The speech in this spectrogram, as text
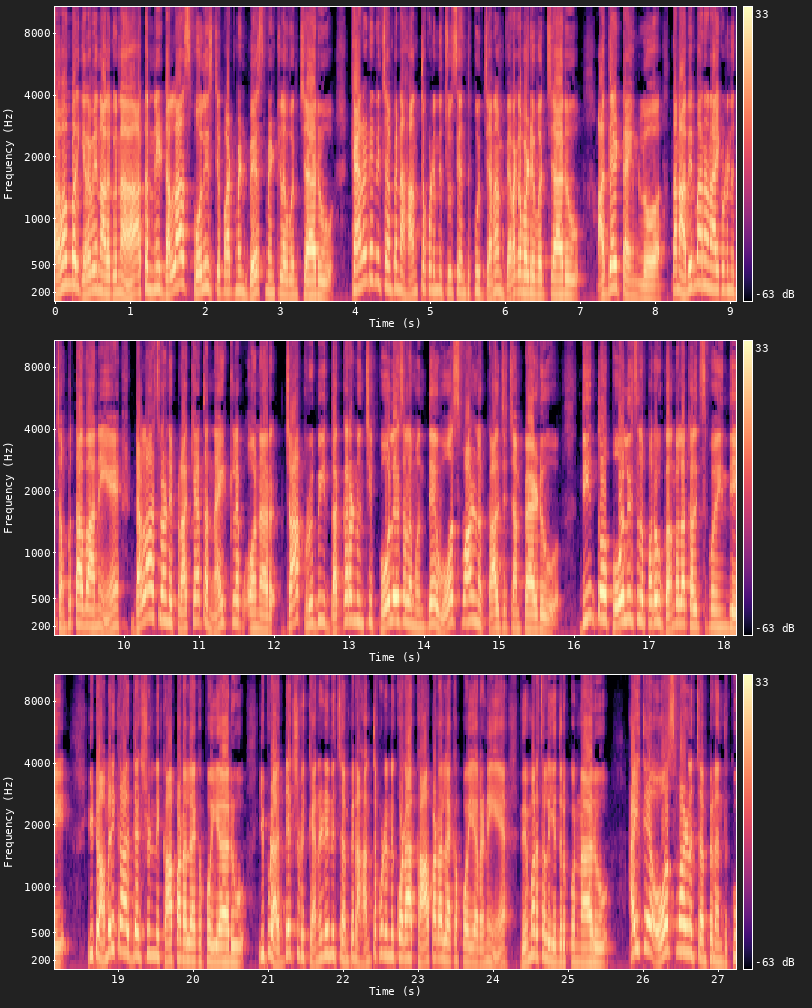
నవంబర్ ఇరవై నాలుగున అతన్ని డల్లాస్ పోలీస్ డిపార్ట్మెంట్ బేస్మెంట్లో ఉంచారు. కెనడీని చంపిన హంతకుడిని చూసేందుకు జనం విరగబడి వచ్చారు. అదే టైంలో తన అభిమాన నాయకుడిని చంపుతావా అని డల్లాస్లోని ప్రఖ్యాత night club owner Jack Ruby దగ్గర నుంచి పోలీసుల ముందే ఓస్వాల్ ఓస్వాల్డ్ను కాల్చి చంపాడు. దీంతో పోలీసుల పరువు గంగలో కలిసిపోయింది. ఇటు అమెరికా అధ్యక్షుడిని కాపాడలేకపోయారు. ఇప్పుడు అధ్యక్షుడు కెనడీని చంపిన హంతకుడిని కూడా కాపాడలేకపోయారని విమర్శలు ఎదుర్కొన్నారు. అయితే ఓస్వాల్డ్ను చంపినందుకు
